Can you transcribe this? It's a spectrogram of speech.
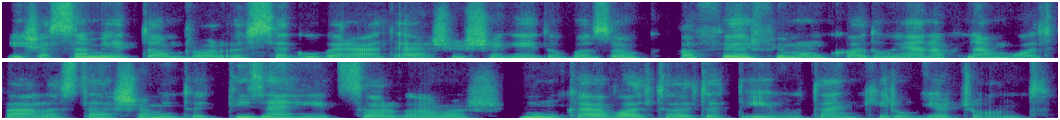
és a szemétdombról összeguberált elsősegélydobozok, a férfi munkaadójának nem volt választása, mint hogy 17 szorgalmas munkával töltött év után kirúgja John-t.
